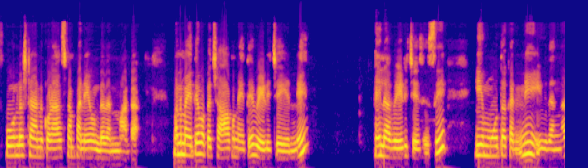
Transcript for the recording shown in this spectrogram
స్పూన్ల స్టాండ్ కొనాల్సిన పనే ఉండదన్నమాట. మనమైతే ఒక చాకునైతే వేడి చేయండి. ఇలా వేడి చేసేసి ఈ మూతకన్నీ ఈ విధంగా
